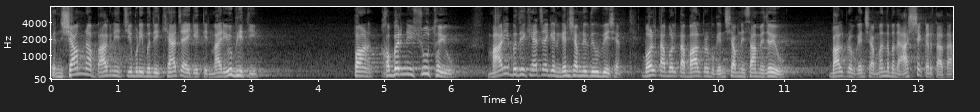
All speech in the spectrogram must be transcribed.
ઘનશ્યામના ભાગની ચીબડી બધી ખેંચાઈ ગઈ હતી મારી ઊભી હતી. પણ ખબર નહીં શું થયું. મારી બધી ખેંચાઈ ગઈ ઘનશ્યામની બધી ઊભી છે. બોલતા બોલતા બાલપ્રભુ ઘનશ્યામની સામે જોયું. બાલપ્રભુ ઘનશ્યામ મંદ મંદ હાસ્ય કરતા હતા.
